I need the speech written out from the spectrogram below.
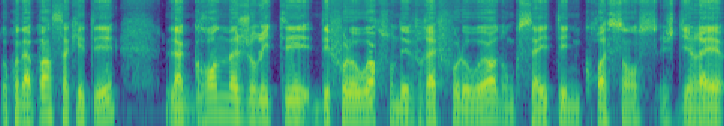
Donc on n'a pas à s'inquiéter. La grande majorité des followers sont des vrais followers, donc ça a été une croissance, je dirais,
